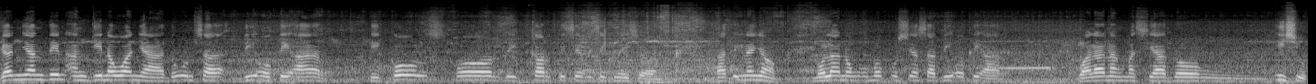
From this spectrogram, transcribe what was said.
Ganyan din ang ginawa niya doon sa DOTR. He calls for the courtesy resignation. At tingnan nyo, mula nung umupo siya sa DOTR, wala nang masyadong issue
